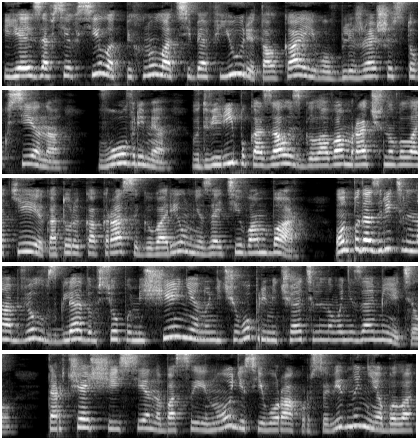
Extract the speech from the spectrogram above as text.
и я изо всех сил отпихнула от себя Фьюри, толкая его в ближайший сток сена. Вовремя в двери показалась голова мрачного лакея, который как раз и говорил мне зайти в амбар. Он подозрительно обвел взглядом все помещение, но ничего примечательного не заметил. Торчащие из сена босые ноги с его ракурса видно не было,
